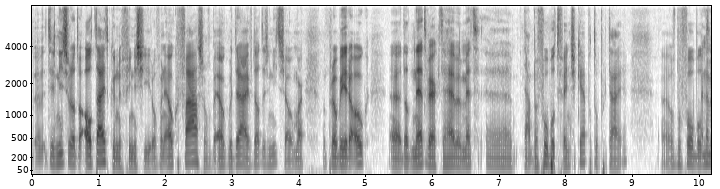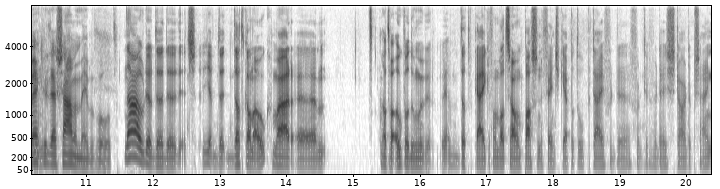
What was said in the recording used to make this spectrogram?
het is niet zo dat we altijd kunnen financieren of in elke fase of bij elk bedrijf. Dat is niet zo. Maar we proberen ook eh, dat netwerk te hebben met eh, ja, bijvoorbeeld venture capital partijen. Eh, of bijvoorbeeld En dan werken jullie daar samen mee bijvoorbeeld? nou, de, de, de, ja, dat kan ook. Maar ehm, wat we ook wel doen, dat we kijken van wat zou een passende venture capital partij voor, de, voor, de, voor deze start-up zijn.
